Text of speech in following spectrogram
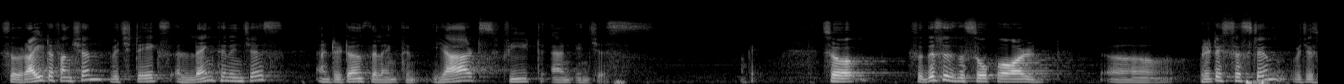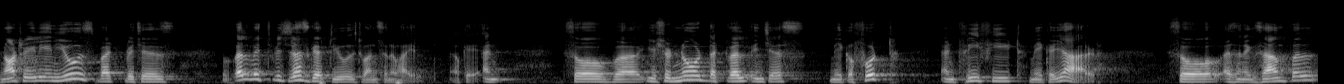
So write a function which takes a length in inches and returns the length in yards, feet and inches. Okay. So, so this is the so called uh, British system which is not really in use but which is well which, which does get used once in a while. Okay. And so uh, you should note that 12 inches make a foot and 3 feet make a yard. So as an example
